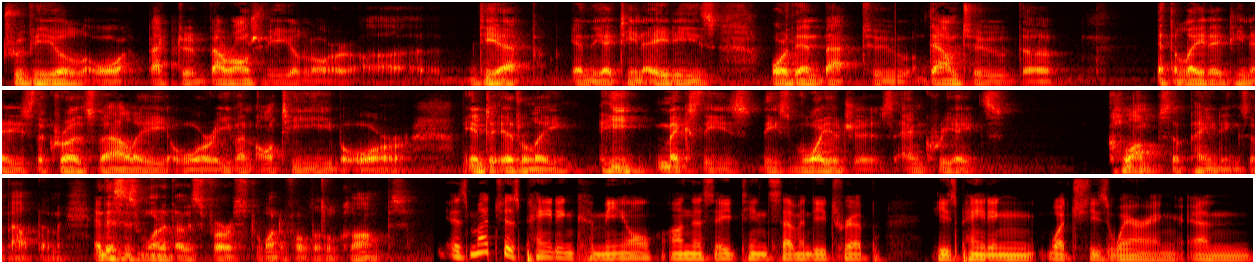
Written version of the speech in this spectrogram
Trouville or back to Varengeville or uh, Dieppe in the 1880s, or then back to down to the at the late 1880s, the Creuse Valley or even Antibes or into Italy. He makes these these voyages and creates clumps of paintings about them. And this is one of those first wonderful little clumps. As much as painting Camille on this 1870 trip, he's painting what she's wearing. And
